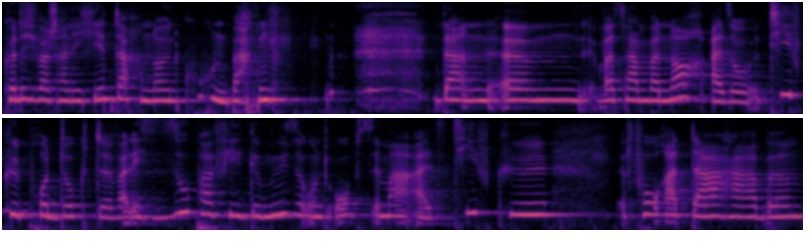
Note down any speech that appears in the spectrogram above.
könnte ich wahrscheinlich jeden Tag einen neuen Kuchen backen. Dann, ähm, was haben wir noch? Also Tiefkühlprodukte, weil ich super viel Gemüse und Obst immer als Tiefkühlvorrat da habe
